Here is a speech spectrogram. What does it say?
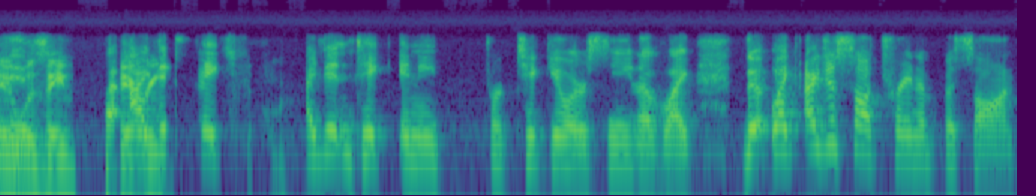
It It- was a but I very didn't take film. I didn't take any particular scene of like the like I just saw Train of Busan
